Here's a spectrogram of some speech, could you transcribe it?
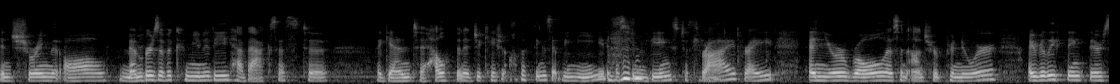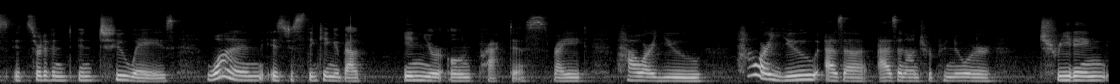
ensuring that all members of a community have access to, again, to health and education, all the things that we need as human beings to thrive, right? And your role as an entrepreneur, I really think there's, it's sort of in, in two ways. One is just thinking about in your own practice, right? How are you how are you as a as an entrepreneur treating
